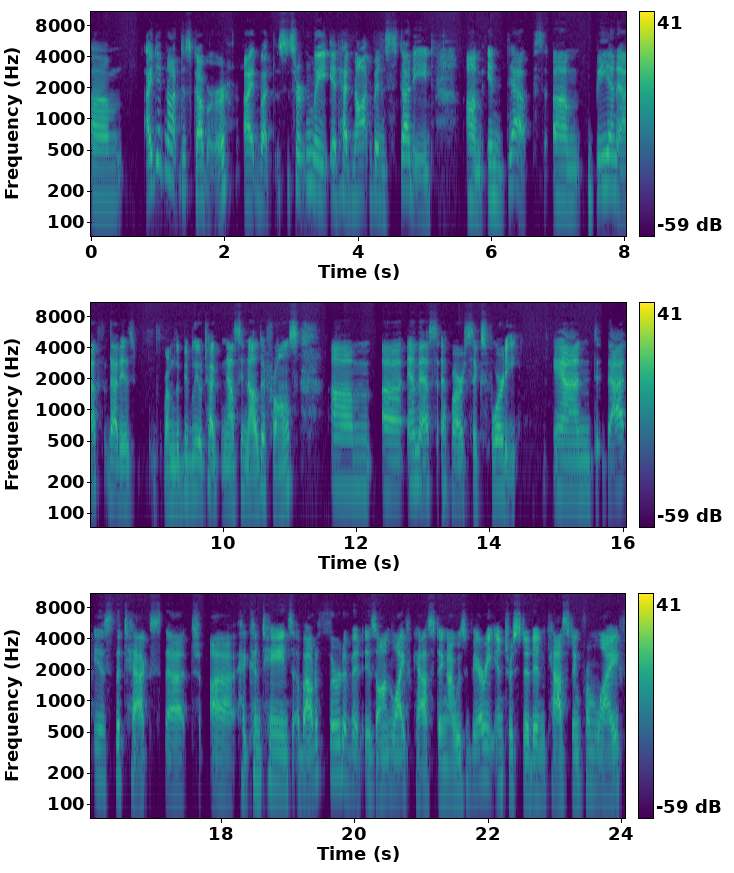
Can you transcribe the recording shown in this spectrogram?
um, I did not discover, I, but certainly it had not been studied um, in depth. Um, BNF, that is from the Bibliothèque Nationale de France, um, uh, MSFR 640 and that is the text that uh, contains about a third of it is on life casting. I was very interested in casting from life,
